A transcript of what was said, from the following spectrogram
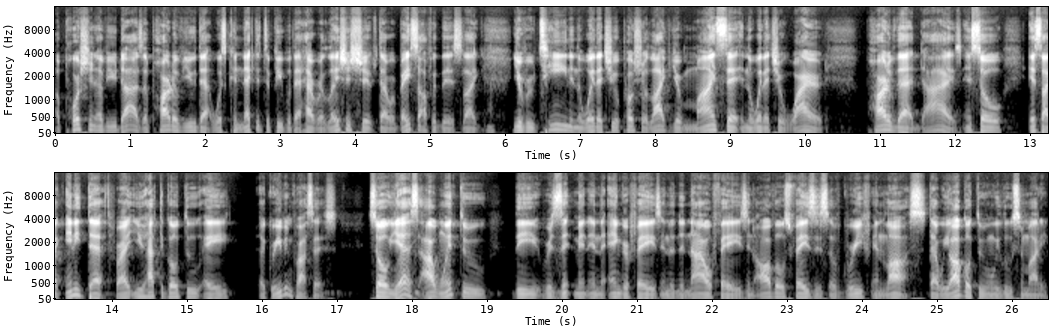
a portion of you dies, a part of you that was connected to people that had relationships that were based off of this, like yeah. your routine and the way that you approach your life, your mindset and the way that you're wired, part of that dies. And so it's like any death, right? You have to go through a, a grieving process. So yes, I went through the resentment and the anger phase and the denial phase and all those phases of grief and loss that we all go through when we lose somebody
